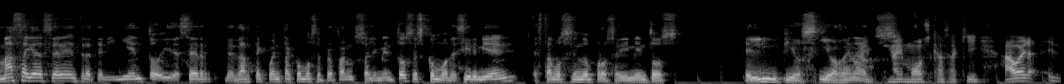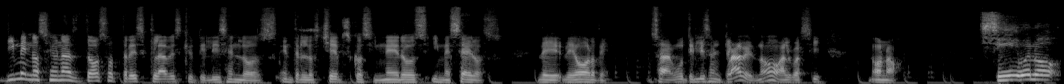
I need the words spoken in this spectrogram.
más allá de ser entretenimiento y de ser, de darte cuenta cómo se preparan tus alimentos, es como decir, miren, estamos haciendo procedimientos eh, limpios y ordenados. No hay moscas aquí. Ahora, eh, dime, no sé, unas dos o tres claves que utilicen los, entre los chefs, cocineros y meseros de, de orden. O sea, utilizan claves, ¿no? O algo así. ¿O no? Sí, bueno,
